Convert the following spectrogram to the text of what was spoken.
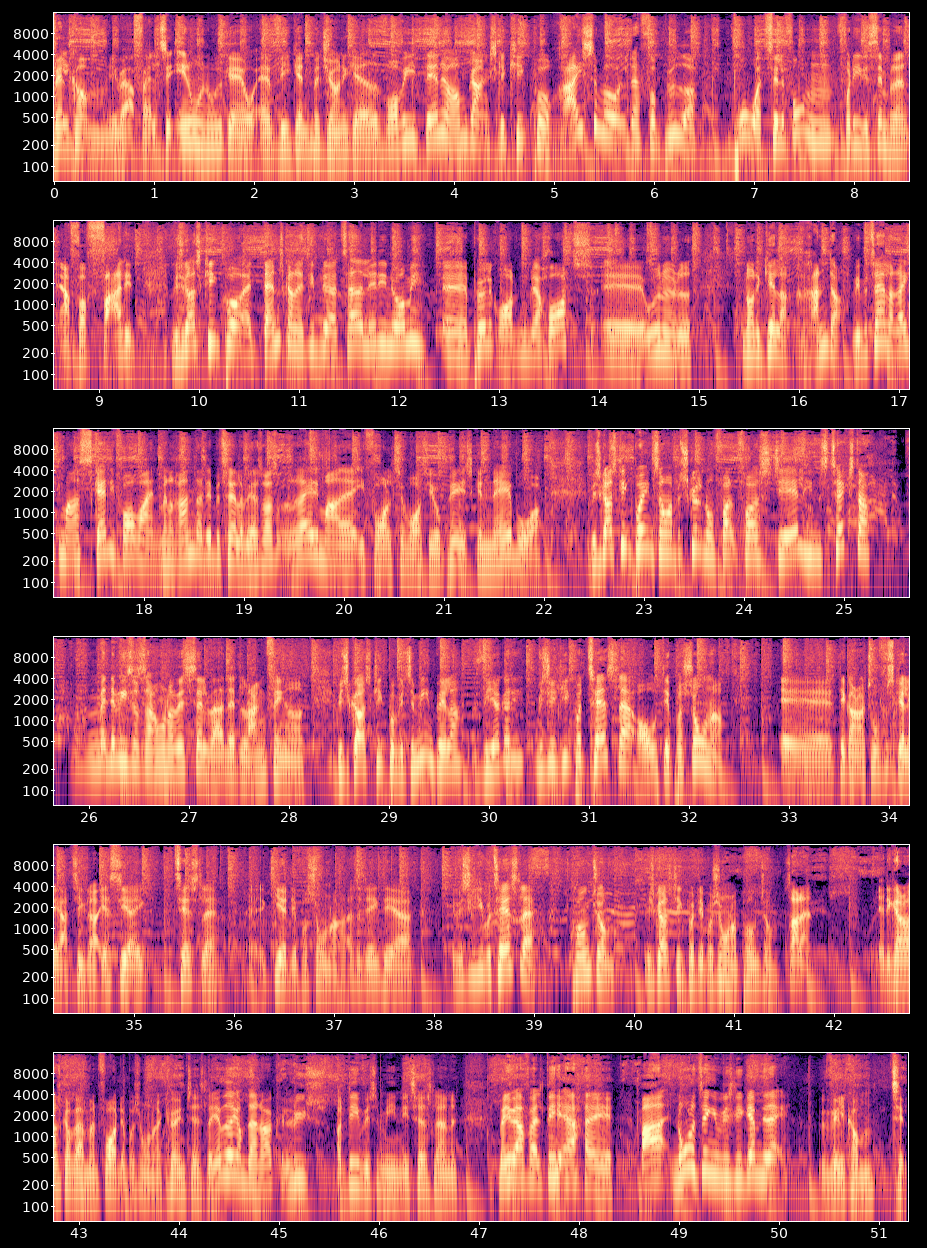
Velkommen i hvert fald til endnu en udgave af Weekend med Johnny Gade, hvor vi i denne omgang skal kigge på rejsemål, der forbyder brug af telefonen, fordi det simpelthen er for farligt. Vi skal også kigge på, at danskerne de bliver taget lidt i nummi. Øh, pøllegrotten bliver hårdt øh, udnyttet, når det gælder renter. Vi betaler rigtig meget skat i forvejen, men renter det betaler vi altså også rigtig meget af i forhold til vores europæiske naboer. Vi skal også kigge på en, som har beskyldt nogle folk for at stjæle hendes tekster, men det viser sig, at hun har vist selv været lidt langfingret. Vi skal også kigge på vitaminpiller. Virker de? Vi skal kigge på Tesla og depressioner. Øh, det gør nok to forskellige artikler. Jeg siger ikke, Tesla øh, giver depressioner. Altså, det er ikke det, jeg... Vi skal kigge på Tesla, punktum. Vi skal også kigge på depressioner, punktum. Sådan. Ja, det kan også godt være, at man får depressioner at køre en Tesla. Jeg ved ikke, om der er nok lys og D-vitamin i Teslaerne. Men i hvert fald, det er øh, bare nogle af tingene, vi skal igennem i dag. Velkommen til.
